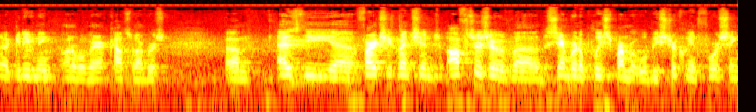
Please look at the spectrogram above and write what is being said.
Uh, Good evening, Honorable Mayor, council members. Um, As the uh, Fire Chief mentioned, officers of uh, the San Bruno Police Department will be strictly enforcing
